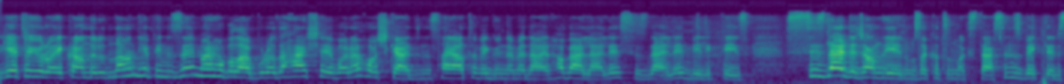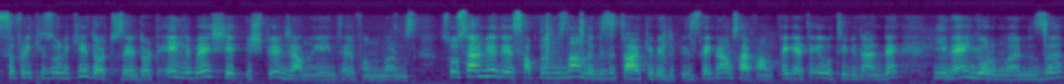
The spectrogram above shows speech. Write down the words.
TGT Euro ekranlarından hepinize merhabalar. Burada her şey vara hoş geldiniz. Hayata ve gündeme dair haberlerle sizlerle birlikteyiz. Sizler de canlı yayınımıza katılmak isterseniz bekleriz. 0212 454 55 71 canlı yayın telefon numaramız. Sosyal medya hesaplarımızdan da bizi takip edip Instagram sayfam TGT EU TV'den de yine yorumlarınızı,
